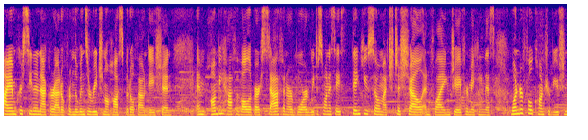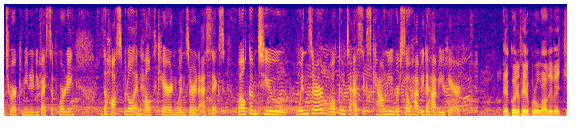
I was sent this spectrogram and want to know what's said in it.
Hi, I'm Christina Nacarado from the Windsor Regional Hospital Foundation. And on behalf of all of our staff and our board, we just want to say thank you so much to Shell and Flying J for making this wonderful contribution to our community by supporting the hospital and healthcare in Windsor and Essex. Welcome to Windsor, welcome to Essex County. We're so happy to have you here. ਇੱਕ ਵਾਰੀ ਫਿਰ ਪ੍ਰੋਗਰਾਮ ਦੇ ਵਿੱਚ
